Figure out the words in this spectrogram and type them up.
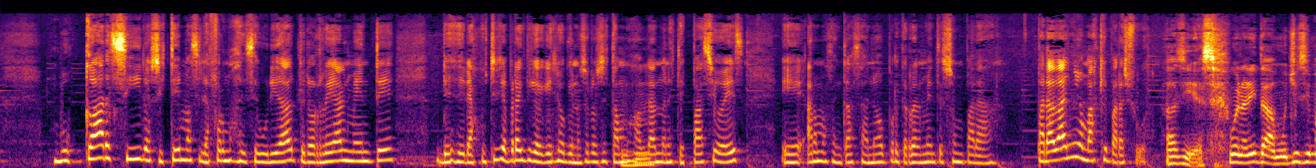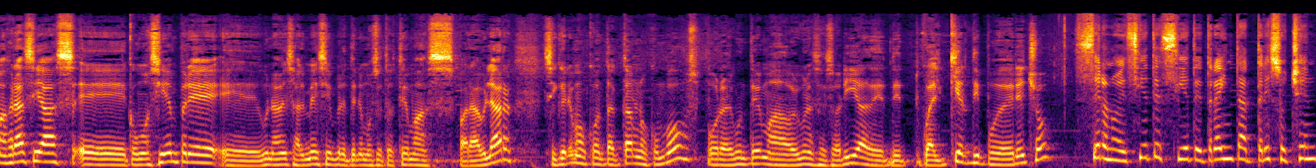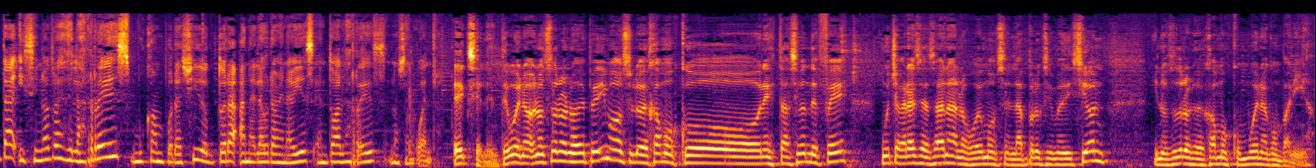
buscar sí los sistemas y las formas de seguridad, pero realmente desde la justicia práctica, que es lo que nosotros estamos hablando en este espacio, es eh, armas en casa no, porque realmente son para, para daño más que para ayuda. Así es. Bueno, Anita, muchísimas gracias. Eh, como siempre, eh, una vez al mes siempre tenemos estos temas para hablar. Si queremos contactarnos con vos por algún tema o alguna asesoría de, cualquier tipo de derecho. 097-730-380 y si no, a través de las redes, buscan por allí doctora Ana Laura Benavides, en todas las redes nos encuentran. Excelente. Bueno, nosotros nos despedimos, lo dejamos con Estación de Fe. Muchas gracias Ana, nos vemos en la próxima edición y nosotros lo dejamos con buena compañía.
